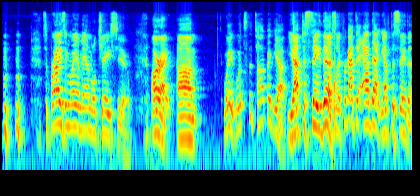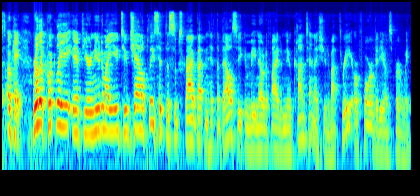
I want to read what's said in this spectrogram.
surprising way a man will chase you. All right. Um, Wait, what's the topic? Yeah, you have to say this. I forgot to add that. You have to say this. Okay, really quickly, if you're new to my YouTube channel, please hit the subscribe button, hit the bell so you can be notified of new content. I shoot about three or four videos per week.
